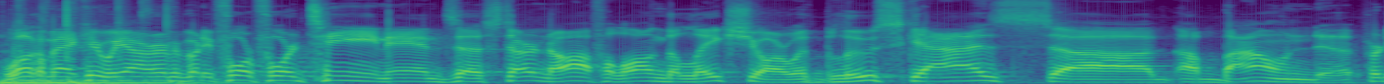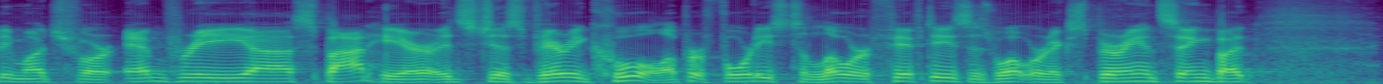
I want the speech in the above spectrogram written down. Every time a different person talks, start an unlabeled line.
Welcome back. Here we are, everybody, 414, and uh, starting off along the lakeshore with blue skies uh, abound uh, pretty much for every uh, spot here. It's just very cool. Upper 40s to lower 50s is what we're experiencing, but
